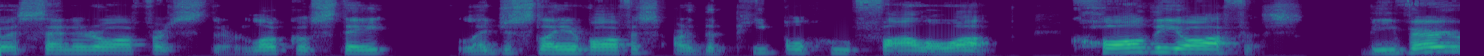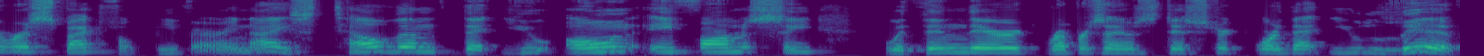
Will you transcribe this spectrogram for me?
U.S. Senate office, their local state legislative office are the people who follow up. Call the office. Be very respectful. Be very nice. Tell them that you own a pharmacy within their representative's district or that you live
